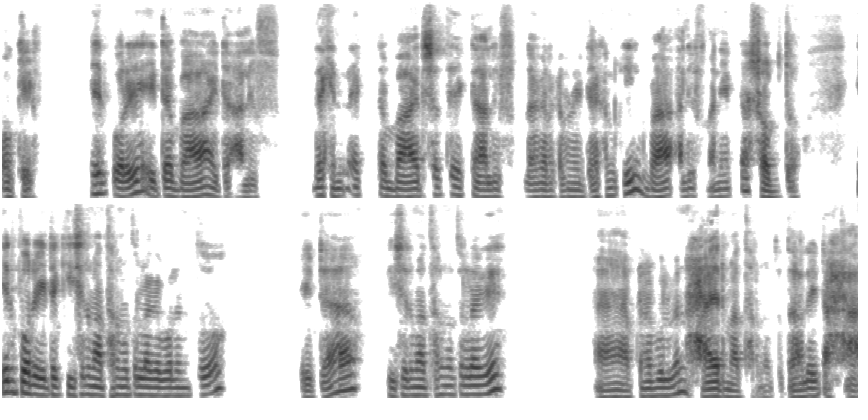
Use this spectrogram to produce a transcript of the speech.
ওকে, এরপরে এটা বা, এটা আলিফ। দেখেন একটা বা এর সাথে একটা আলিফ লাগার কারণে এটা এখন কি? বা, আলিফ মানে একটা শব্দ। এরপরে এটা কিসের মাথার মতো লাগে বলেন তো? এটা কিসের মাথার মতো লাগে? হ্যাঁ আপনারা বলবেন হায়ের মাথার মতো। তাহলে এটা হা।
